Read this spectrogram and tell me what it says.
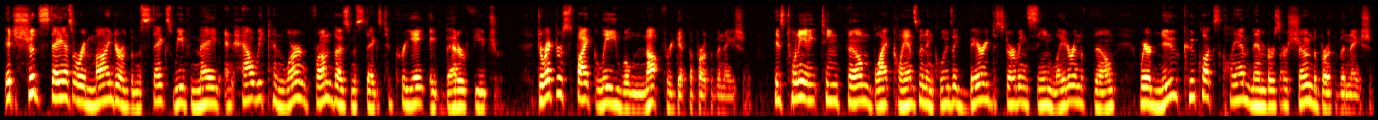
It should stay as a reminder of the mistakes we've made and how we can learn from those mistakes to create a better future. Director Spike Lee will not forget the birth of a nation. His 2018 film BlacKkKlansman includes a very disturbing scene later in the film where new Ku Klux Klan members are shown the birth of a nation.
